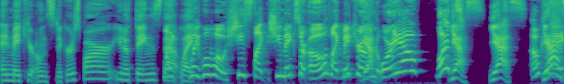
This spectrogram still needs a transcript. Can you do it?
and make your own Snickers bar, you know, things that like, wait, whoa, whoa. She's like, she makes her own, like make your Yeah. own Oreo? What? Yes, yes. Okay. Yes.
